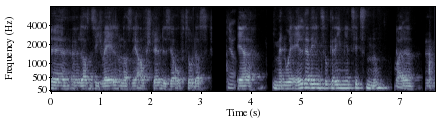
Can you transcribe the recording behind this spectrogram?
äh, lassen sich wählen und lassen sich aufstellen. Das ist ja oft so, dass ja. eher immer nur Ältere in so Gremien sitzen, ne? weil äh,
